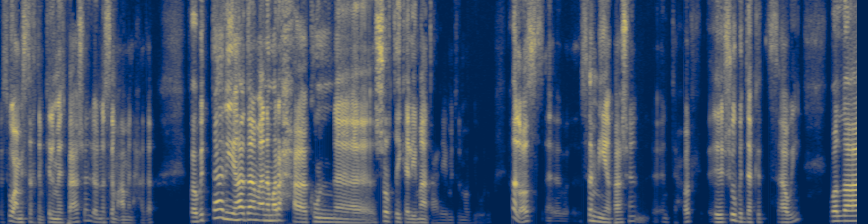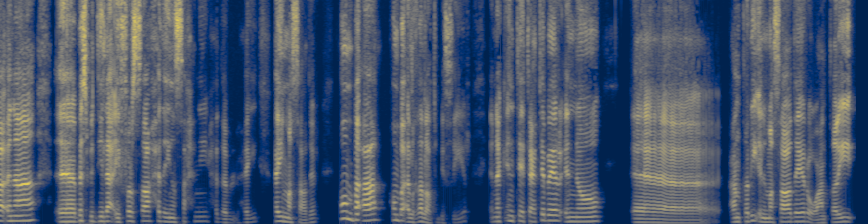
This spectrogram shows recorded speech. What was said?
بس هو عم يستخدم كلمة passion لأنه سمعها من حدا. فبالتالي هذا أنا ما راح أكون آه، شرطي كلمات عليه مثل ما بيقولوا. خلاص آه، سميها باشن أنت حر. آه، شو بدك تساوي؟ والله أنا بس بدي الاقي فرصة حدا ينصحني حدا هي هي مصادر. هون بقى هون بقى الغلط بيصير. إنك أنت تعتبر إنه عن طريق المصادر وعن طريق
